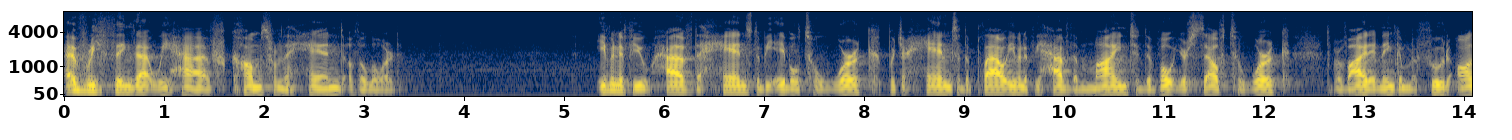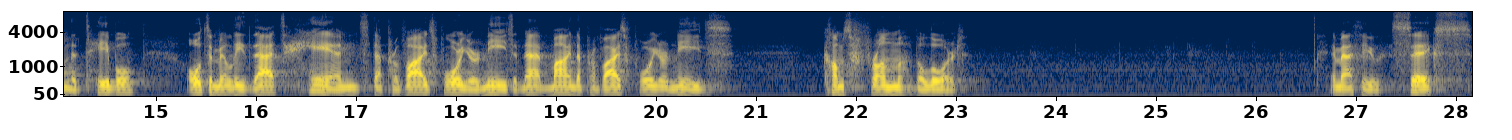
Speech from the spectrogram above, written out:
Everything that we have comes from the hand of the Lord even if you have the hands to be able to work, put your hand to the plow, even if you have the mind to devote yourself to work, to provide an income of food on the table, ultimately that hand that provides for your needs and that mind that provides for your needs comes from the Lord. In Matthew 6,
